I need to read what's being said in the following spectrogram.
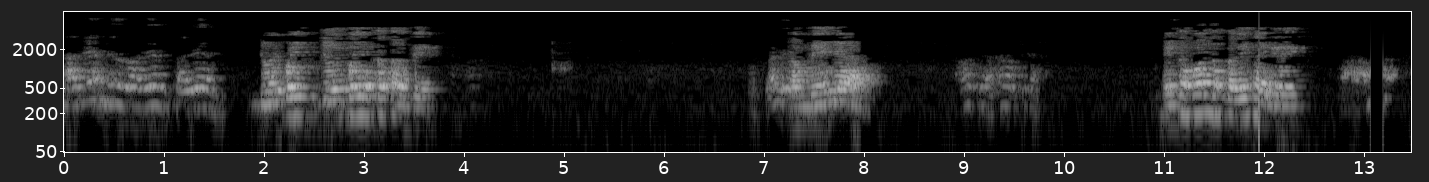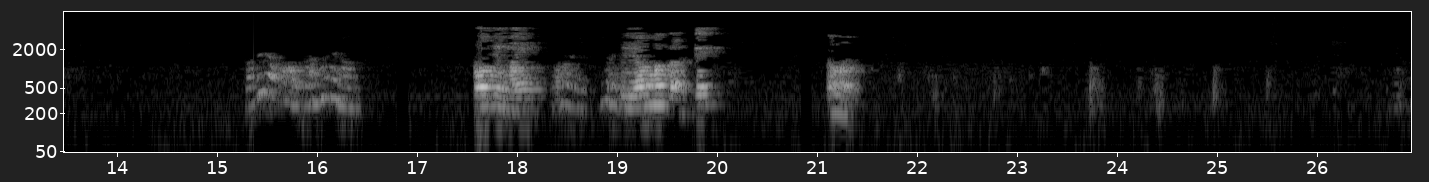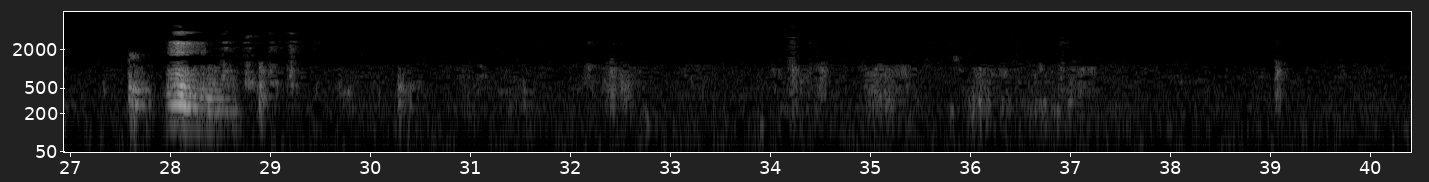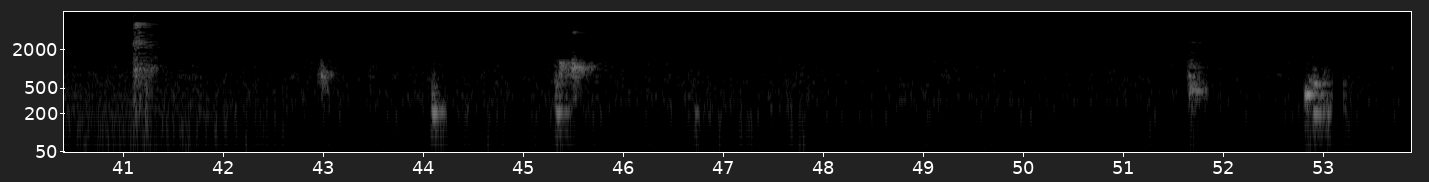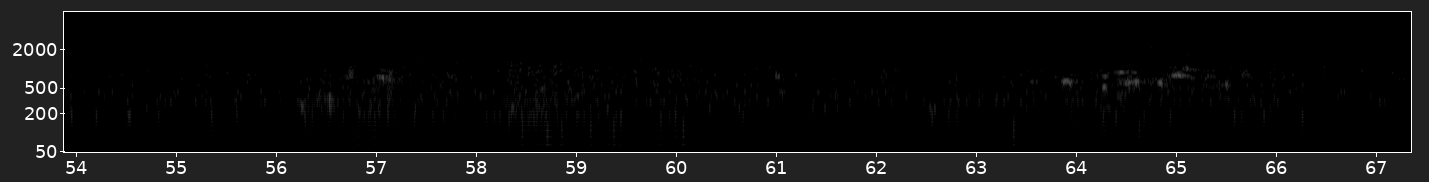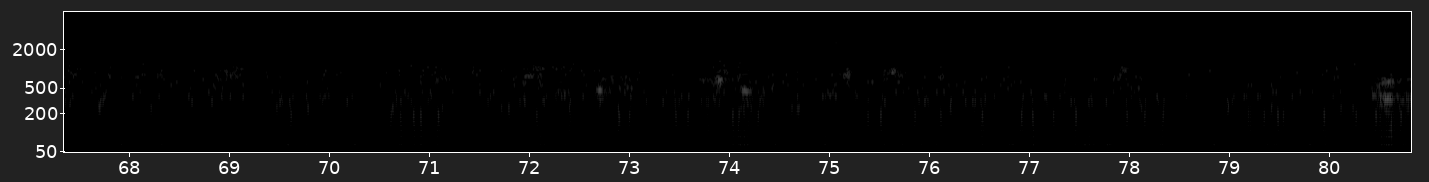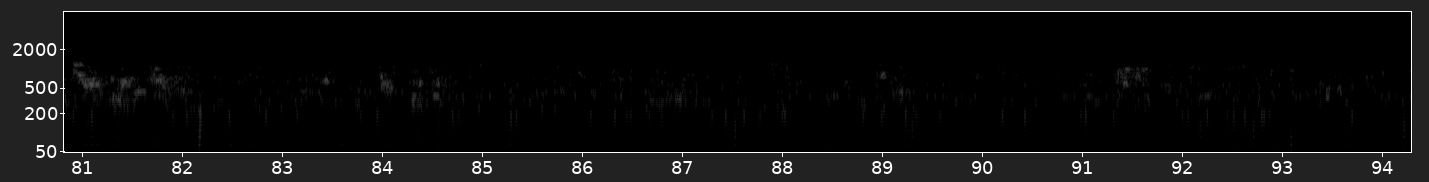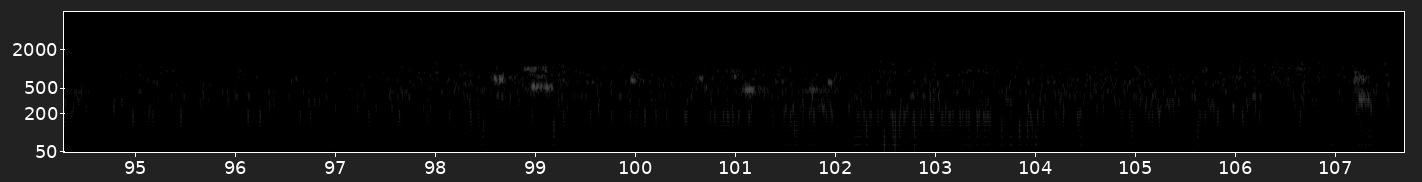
Yo voy para, yo voy allá esta tarde. Tan bella. Esa Juana está bien alegre. Ok, Mike. Cuidado, matar, ¿ok? Toma. Eh,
